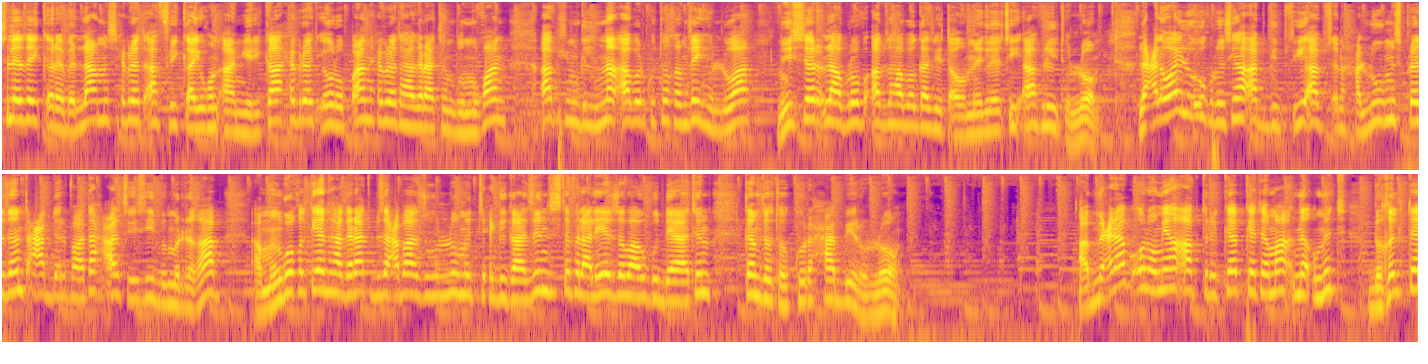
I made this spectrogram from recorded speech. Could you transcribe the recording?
ስለ ዘይቀረበላ ምስ ሕብረት ኣፍሪቃ ይኹን ኣሜሪካ ሕብረት ኤውሮጳን ሕብረት ሃገራትን ብምዃን ኣብ ሽምግልና ኣበርክቶ ከም ዘይህልዋ ሚኒስተር ላቭሮቭ ኣብ ዝሃቦ ጋዜጣዊ መግለፂ ኣፍሊጡሎ ላዕለዋይ ልኡኽ ሩስያ ኣብ ግብፂ ኣብ ዝፀንሓሉ ምስ ፕረዚደንት ዓብደልፋታሕ ኣልሲሲ ብምርኻብ ኣብ መንጎ ክልቲአን ሃገራት ብዛዕባ ዝህሉ ምትሕግጋዝን ዝተፈላለየ ዞባዊ ጉዳያትን ከም ዘተኩር اب معرب اورۆمیا ئابترکەب کەتەما نەقمت بغلتە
